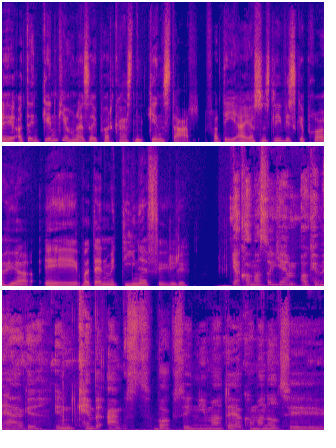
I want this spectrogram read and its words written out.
Øh, og den gengiver hun altså i podcasten Genstart fra DR. Jeg synes lige, vi skal prøve at høre, øh, hvordan Medina følte. Jeg kommer så hjem og kan mærke en kæmpe angst vokse ind i mig, da jeg kommer ned til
